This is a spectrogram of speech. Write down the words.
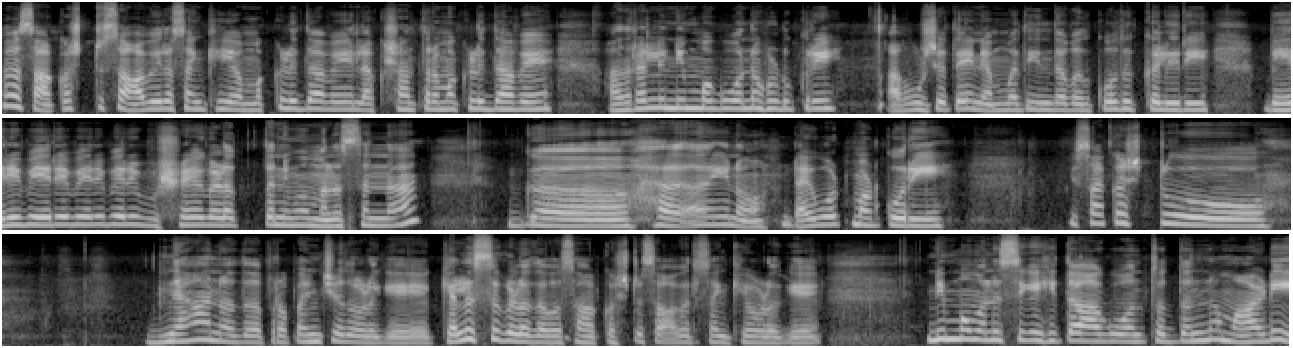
ಸಾಕಷ್ಟು ಸಾವಿರ ಸಂಖ್ಯೆಯ ಮಕ್ಕಳಿದ್ದಾವೆ, ಲಕ್ಷಾಂತರ ಮಕ್ಕಳಿದ್ದಾವೆ. ಅದರಲ್ಲಿ ನಿಮ್ಮ ಮಗುವನ್ನು ಹುಡುಕ್ರಿ. ಅವ್ರ ಜೊತೆ ನೆಮ್ಮದಿಯಿಂದ ಬದುಕೋದಕ್ಕೆ ಕಲೀರಿ ಬೇರೆ ಬೇರೆ ಬೇರೆ ಬೇರೆ ವಿಷಯಗಳತ್ತ ನಿಮ್ಮ ಮನಸ್ಸನ್ನು ಗ ಏನೋ ಡೈವರ್ಟ್ ಮಾಡ್ಕೋರಿ. ಸಾಕಷ್ಟು ಜ್ಞಾನದ ಪ್ರಪಂಚದೊಳಗೆ, ಕೆಲಸಗಳದವ ಸಾಕಷ್ಟು ಸಾವಿರ ಸಂಖ್ಯೆಯೊಳಗೆ ನಿಮ್ಮ ಮನಸ್ಸಿಗೆ ಹಿತ ಆಗುವಂಥದ್ದನ್ನು ಮಾಡಿ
